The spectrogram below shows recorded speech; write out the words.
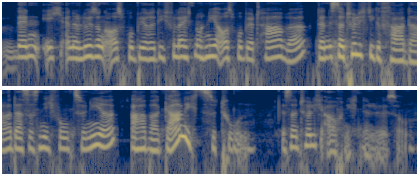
wenn ich eine Lösung ausprobiere, die ich vielleicht noch nie ausprobiert habe, dann ist natürlich die Gefahr da, dass es nicht funktioniert. Aber gar nichts zu tun, ist natürlich auch nicht eine Lösung.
